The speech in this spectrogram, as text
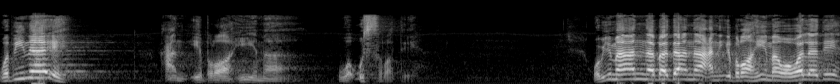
وبنائه. عن إبراهيم وأسرته. وبما أن بدأنا عن إبراهيم وولده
